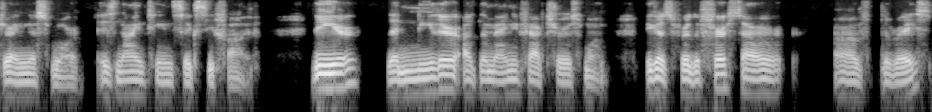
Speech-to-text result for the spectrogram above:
during this war is 1965, the year that neither of the manufacturers won, because for the first hour of the race,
